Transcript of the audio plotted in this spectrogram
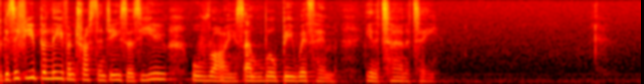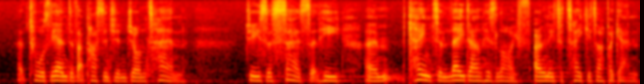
Because if you believe and trust in Jesus, you will rise and will be with him in eternity. Towards the end of that passage in John 10, Jesus says that he um, came to lay down his life only to take it up again.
